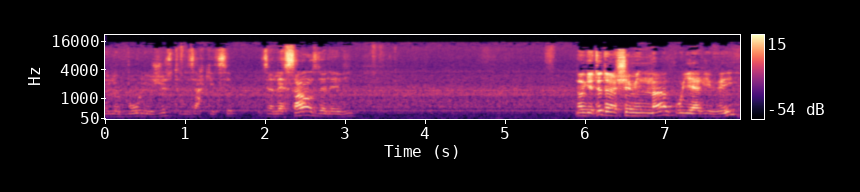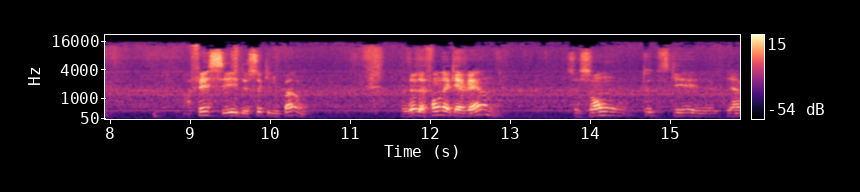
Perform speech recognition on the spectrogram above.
le beau, le juste, les archétypes, c'est-à-dire l'essence de la vie. Donc, il y a tout un cheminement pour y arriver. En fait, c'est de ça qu'il nous parle. Le fond de la caverne, ce sont tout ce qui est, euh, Pierre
